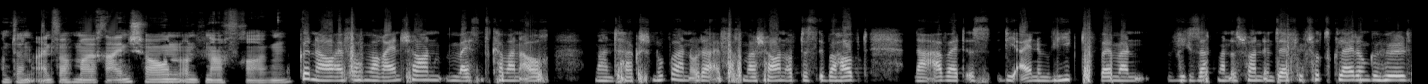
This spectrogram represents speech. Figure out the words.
und dann einfach mal reinschauen und nachfragen. Genau, einfach mal reinschauen. Meistens kann man auch mal einen Tag schnuppern oder einfach mal schauen, ob das überhaupt eine Arbeit ist, die einem liegt, weil man, wie gesagt, man ist schon in sehr viel Schutzkleidung gehüllt.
